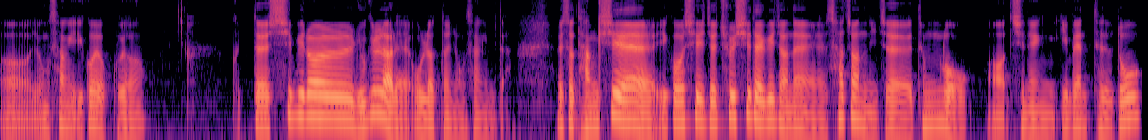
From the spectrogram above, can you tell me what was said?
어, 영상이 이거였고요. 그때 11월 6일 날에 올렸던 영상입니다. 그래서 당시에 이것이 이제 출시되기 전에 사전 이제 등록 어, 진행 이벤트도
